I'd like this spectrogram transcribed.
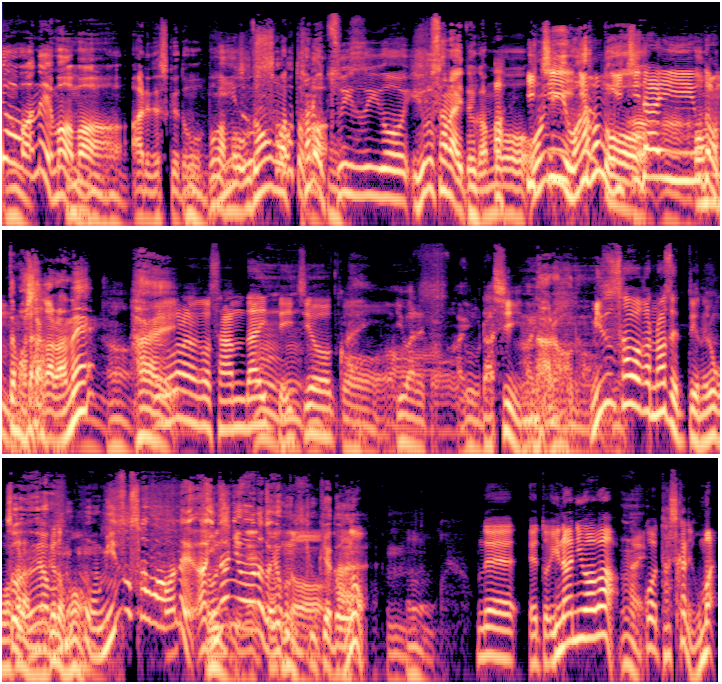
庭はね、まあまあ、あれですけど、僕はもううどんは他の追随を許さないというか、もう、あオンリーワン一日本一大うどんと思ってましたからね。うん。はだからこう三大って一応、こう、言われてるらしいなるほど。水沢がなぜっていうのはよくわからんだけども、水沢はね、あ稲庭はなんかよく聞くけど、の、うん。で、えっ、と、稲庭は、はいこれ確かにうまい。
